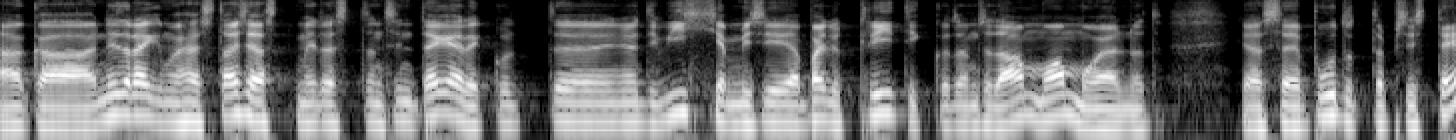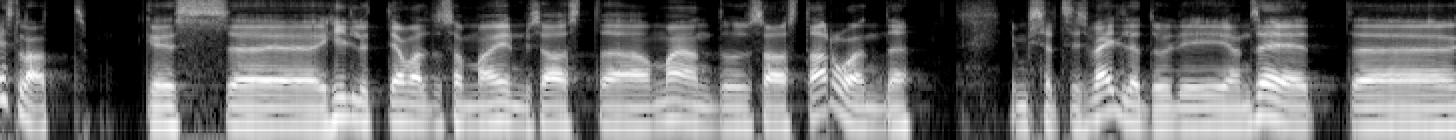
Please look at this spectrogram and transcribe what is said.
Aga nüüd räägime ühest asjast, millest on siin tegelikult äh, niimoodi vihjamisi ja paljud kriitikud on seda ammu-ammu öelnud. Ja see puudutab siis Teslat kes äh, hiljuti avaldas oma eelmise aasta majandusaasta aruande. Ja mis sealt siis välja tuli, on see, et äh,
